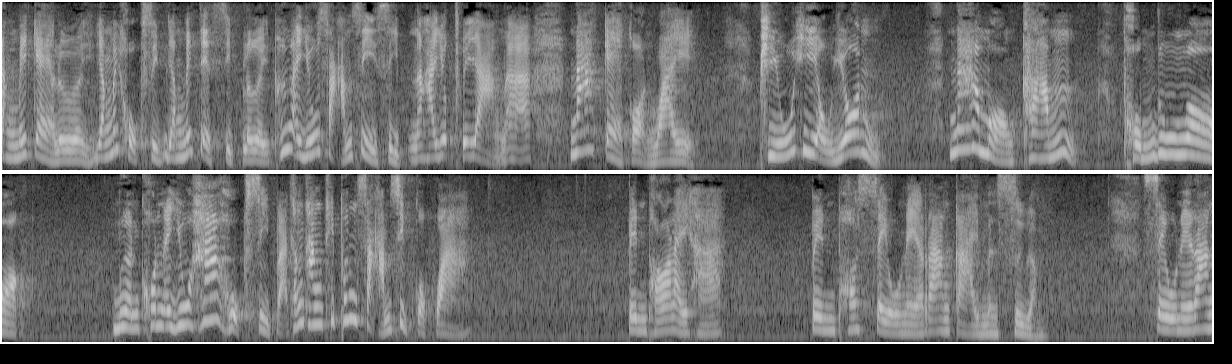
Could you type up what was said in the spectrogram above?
ยังไม่แก่เลย ยังไม่ 60 ยังไม่ 70 เลย เพิ่งอายุ 3 40 นะคะ ยกตัวอย่างนะคะ หน้าแก่ก่อนวัย ผิวเหี่ยวย่น หน้าหมองคล้ำ ผมดูงอก เหมือนคนอายุ 5 60อะทั้งๆที่เพิ่ง 30กว่า เป็นเพราะอะไรคะ เป็นเพราะเซลล์ในร่างกายมันเสื่อม เซลล์ในร่าง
